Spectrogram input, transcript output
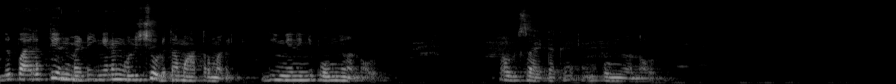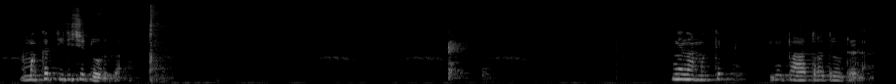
ഇത് പരത്തിയൊന്നും വേണ്ട. ഇങ്ങനെ ഒഴിച്ചു കൊടുത്താൽ മാത്രം മതി. ഇത് ഇങ്ങനെ ഇനി പൊങ്ങി വന്നോളും. ബബിൾസായിട്ടൊക്കെ ഇങ്ങനെ പൊങ്ങി വന്നോളും. നമുക്ക് തിരിച്ചിട്ട് കൊടുക്കാം. ഇനി നമുക്ക് ഈ പാത്രത്തിലോട്ട് ഇടാം.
